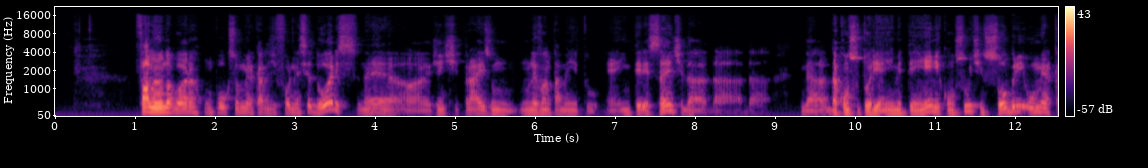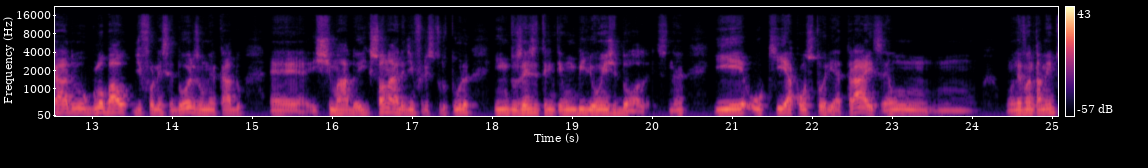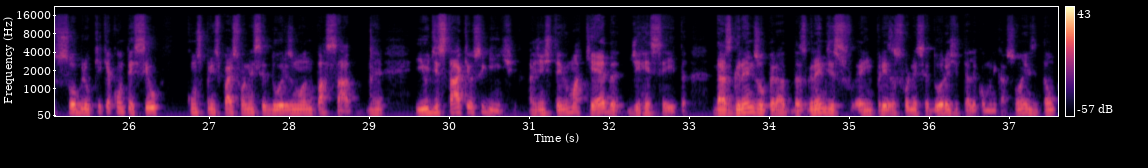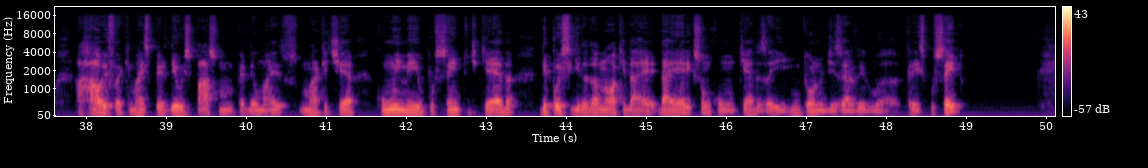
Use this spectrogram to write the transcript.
Falando agora um pouco sobre o mercado de fornecedores, né, a gente traz um, um levantamento é, interessante da, da, da da, da consultoria MTN Consulting sobre o mercado global de fornecedores, um mercado é, estimado aí só na área de infraestrutura em 231 bilhões de dólares. Né? E o que a consultoria traz é um, um, um levantamento sobre o que, que aconteceu com os principais fornecedores no ano passado. Né? E o destaque é o seguinte: a gente teve uma queda de receita das grandes das grandes eh, empresas fornecedoras de telecomunicações. Então, a Huawei foi a que mais perdeu espaço, perdeu mais market share, com 1,5% de queda. Depois, seguida da Nokia e da, da Ericsson, com quedas aí em torno de 0,3%.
